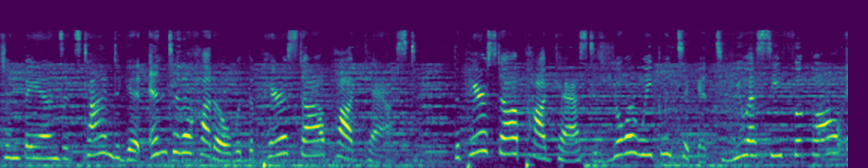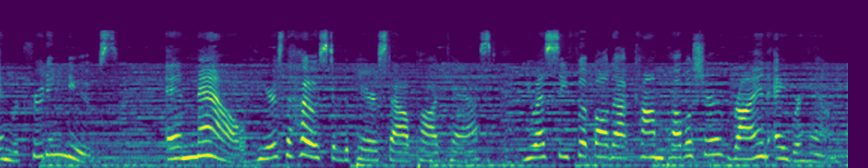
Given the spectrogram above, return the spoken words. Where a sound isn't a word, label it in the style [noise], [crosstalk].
Trojan fans, it's time to get into the huddle with the Peristyle Podcast. The Peristyle Podcast is your weekly ticket to USC football and recruiting news. And now, here's the host of the Peristyle Podcast, USCFootball.com publisher Ryan Abraham.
